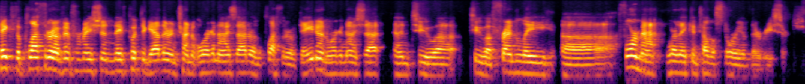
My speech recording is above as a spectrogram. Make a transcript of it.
take the plethora of information they've put together and trying to organize that or the plethora of data and organize that into uh, to a friendly uh, format where they can tell the story of their research.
